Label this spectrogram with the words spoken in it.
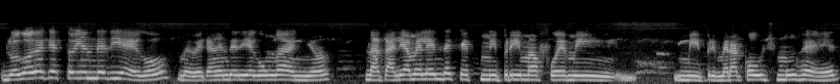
Luego de que estoy en De Diego, me becan en De Diego un año, Natalia Meléndez, que es mi prima, fue mi, mi primera coach mujer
